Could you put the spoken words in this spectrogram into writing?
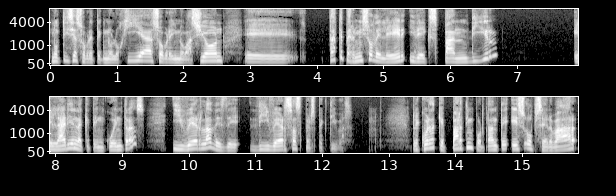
noticias sobre tecnología, sobre innovación, eh, date permiso de leer y de expandir el área en la que te encuentras y verla desde diversas perspectivas. Recuerda que parte importante es observar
